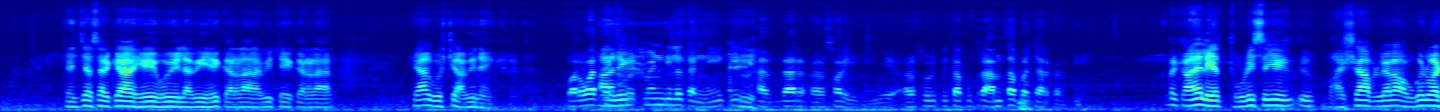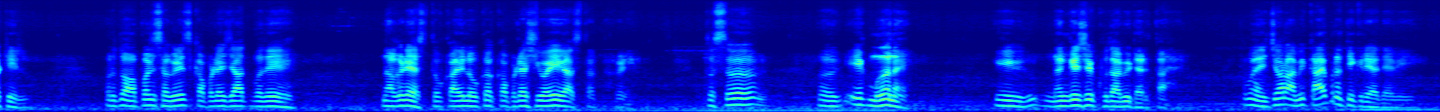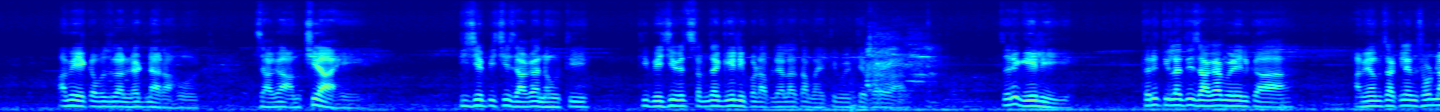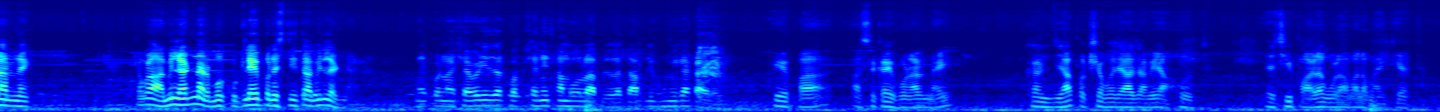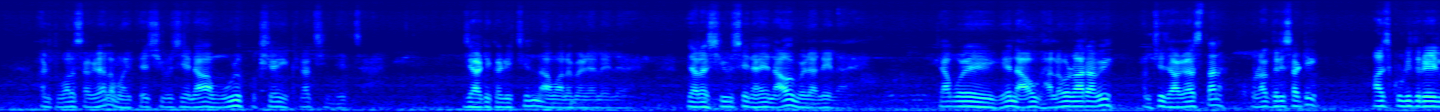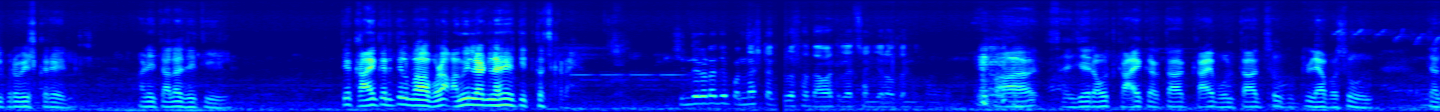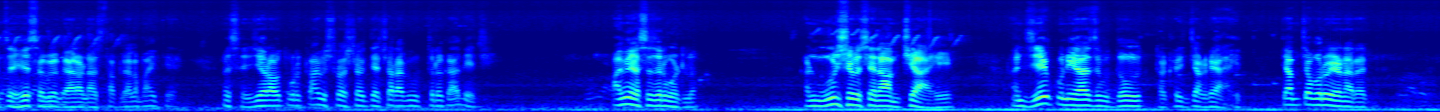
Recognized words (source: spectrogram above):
त्यांच्यासारख्या हे होईल आम्ही हे करणार आम्ही ते करणार ह्या गोष्टी आम्ही नाही करत. परवा आणि- स्टेटमेंट दिलं त्यांनी की. खासदार सॉरी म्हणजे अडसूड पिता पुत्र आमचा प्रचार करतील. आता काय यात थोडीशी भाषा आपल्याला अवघड वाटेल परंतु आपण सगळेच कपड्याच्या आतमध्ये नागडे असतो. काही लोक कपड्याशिवायही असतात नागडे. तसं एक म्हण आहे की नंगेशे खुदा भी डरता है. त्यामुळे यांच्यावर आम्ही काय प्रतिक्रिया द्यावी? आम्ही एका बाजूला लढणार आहोत. जागा आमची आहे. बी जे पीची जागा नव्हती. ती बी जे पीत समजा गेली पण आपल्याला आता माहिती मिळते परवा. जरी गेली तरी तिला ती जागा मिळेल का? आम्ही आमचा क्लेम सोडणार नाही. त्यामुळे आम्ही लढणार. मग कुठल्याही परिस्थितीत आम्ही लढणार. नाही पण अशा वेळी जर पक्षाने थांबवलं आपल्याला तर आपली भूमिका काय राहील? हे पा असं काही होणार नाही. कारण ज्या पक्षामध्ये आज आम्ही आहोत याची पाळंमुळं आम्हाला माहिती आहेत. आणि तुम्हाला सगळ्याला माहिती आहे शिवसेना हा मूळ पक्ष एकनाथ शिंदेचा आहे. ज्या ठिकाणी चिन्ह आम्हाला मिळालेलं आहे ज्याला शिवसेना हे नाव मिळालेलं आहे त्यामुळे हे नाव घालवणार आम्ही आमची जागा असताना कोणातरीसाठी आज कुणीतरी येईल प्रवेश करेल आणि त्याला देतील. ते काय करतील मला पण आम्ही लढणार हे तितकंच करा शिंदेगडाचे पन्नास टक्के असा दावा केला संजय राऊतांनी. पहा, संजय राऊत काय करतात काय बोलतात कुठल्यापासून त्यांचं हे सगळं गाराण असतं आपल्याला माहिती आहे. तर संजय राऊतवर का विश्वास ठेवा त्याच्यावर आम्ही उत्तरं का द्यायची? आम्ही असं जर म्हटलं कारण मूळ शिवसेना आमची आहे आणि जे कोणी आज उद्धव ठाकरेंच्याकडे आहेत ते आमच्याबरोबर येणार आहेत.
